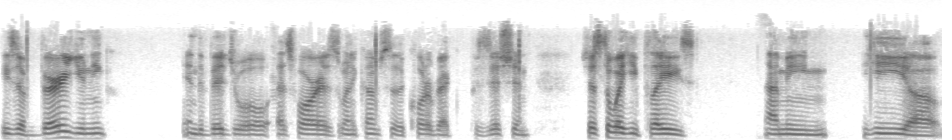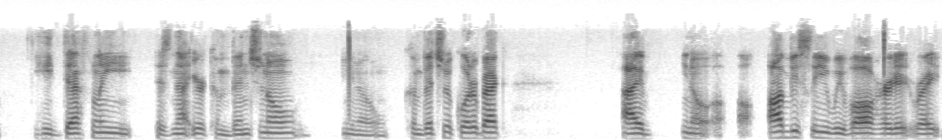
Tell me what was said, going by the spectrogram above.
he's a very unique individual as far as when it comes to the quarterback position, just the way he plays. I mean, he uh, he definitely is not your conventional, you know, conventional quarterback. I, you know, obviously we've all heard it, right?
